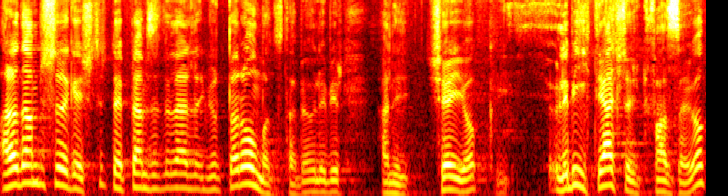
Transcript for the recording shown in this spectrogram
Aradan bir süre geçti. Depremzedelerle yurtlar olmadı tabii. Öyle bir hani şey yok. Öyle bir ihtiyaç da fazla yok.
